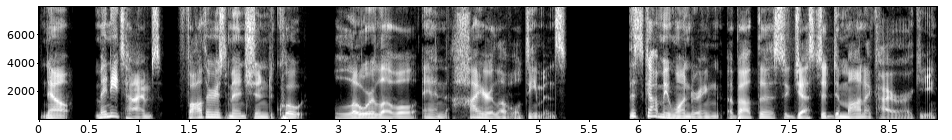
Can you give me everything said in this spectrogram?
Now, many times, Father has mentioned, quote, lower level and higher level demons. This got me wondering about the suggested demonic hierarchy.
